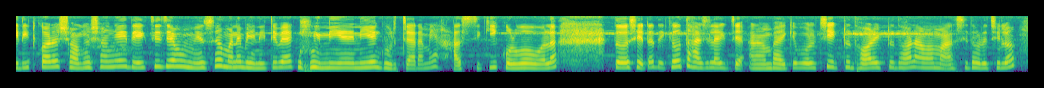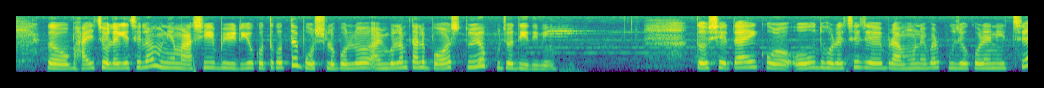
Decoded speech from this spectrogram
এডিট করার সঙ্গে সঙ্গেই দেখছি যে আমার মেশো মানে ভ্যানিটি ব্যাগ নিয়ে নিয়ে ঘুরছে। আর আমি হাসছি, কী করব বলো? তো সেটা দেখেও তো হাসি লাগছে। আর আমার ভাইকে বলছি একটু ধর একটু ধর, আমার মাসি ধরেছিল। তো ভাই চলে গেছিল, নিয়ে মাসি ভিডিও করতে করতে বসল, বলল, আমি বললাম, তাহলে বস, তুইও পুজো দিয়ে দিবি। তো সেটাই ও ধরেছে যে ব্রাহ্মণ এবার পুজো করে নিচ্ছে।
